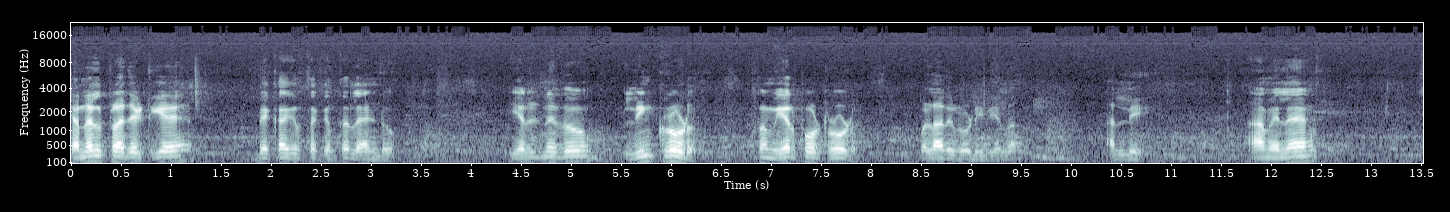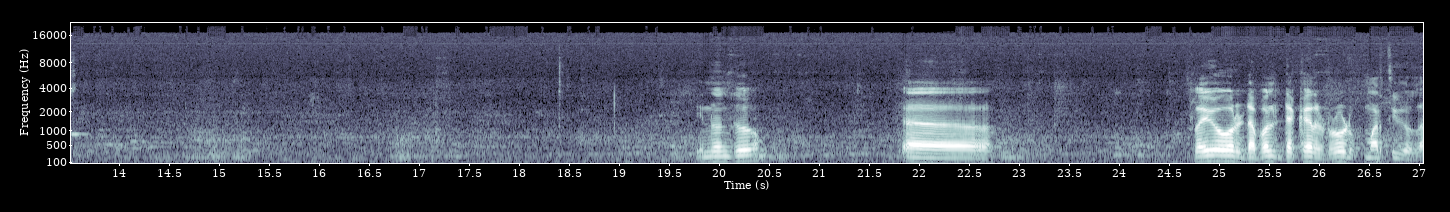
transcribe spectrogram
ಟನಲ್ ಪ್ರಾಜೆಕ್ಟ್ಗೆ ಬೇಕಾಗಿರ್ತಕ್ಕಂಥ ಲ್ಯಾಂಡು ಎರಡನೇದು link road from airport road Ballari road ಇದೆಯಲ್ಲ? ಅಲ್ಲಿ. ಆಮೇಲೆ ಇನ್ನೊಂದು ಫ್ಲೈಓವರ್ ಡಬಲ್ ಡೆಕರ್ ರೋಡ್ ಮಾಡ್ತೀವಲ್ಲ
